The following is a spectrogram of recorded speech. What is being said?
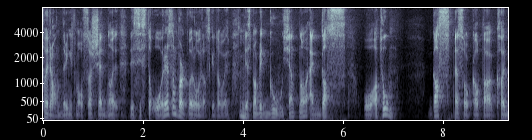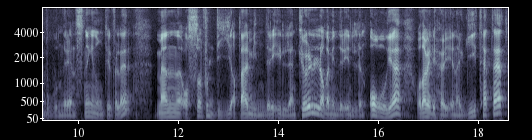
forandringer som også har skjedd nå det siste året, som folk var overrasket over. Det som har blitt godkjent nå, er gass og atom. Gass med såkalt da karbonrensning i noen tilfeller. Men også fordi at det er mindre ille enn kull, og det er mindre ille enn olje, og det er veldig høy energitetthet.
